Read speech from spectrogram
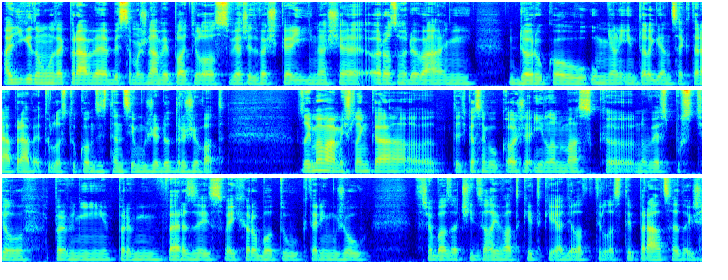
A díky tomu tak právě by se možná vyplatilo svěřit veškerý naše rozhodování do rukou umělé inteligence, která právě tuhle tu konzistenci může dodržovat. Zajímavá myšlenka, teďka jsem koukal, že Elon Musk nově spustil první, první verzi svých robotů, který můžou třeba začít zalivat kitky a dělat tyhle ty práce, takže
